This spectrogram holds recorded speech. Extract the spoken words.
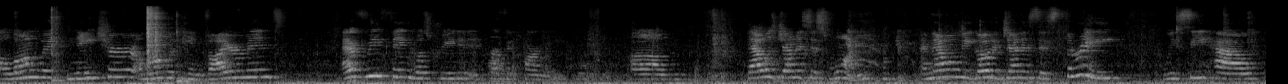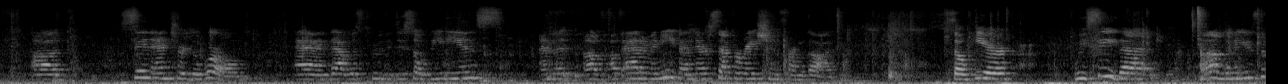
along with nature, along with the environment, everything was created in perfect harmony. Um, that was Genesis 1. And then when we go to Genesis 3, we see how uh, sin entered the world. And that was through the disobedience and the, of, of Adam and Eve and their separation from God. So here we see that oh, I'm gonna use the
